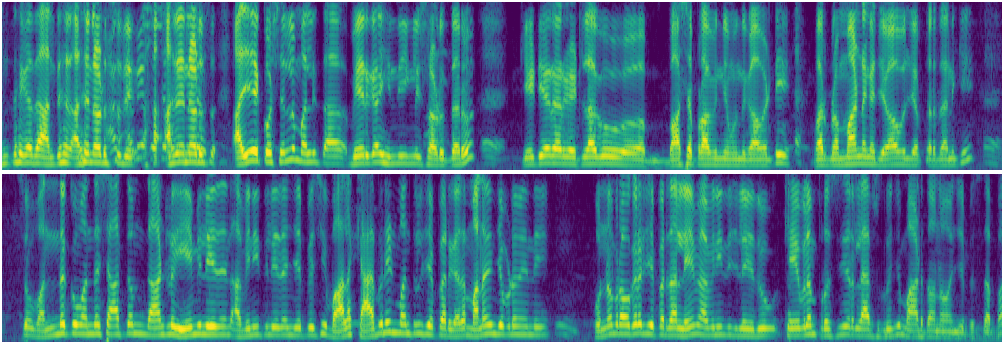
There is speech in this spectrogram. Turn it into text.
అంతే కదా అంతే అదే నడుస్తుంది అదే నడుస్తుంది అయ్యే క్వశ్చన్లు మళ్ళీ వేరుగా హిందీ ఇంగ్లీష్లో అడుగుతారు. కేటీఆర్ గారికి ఎట్లాగూ భాషా ప్రావీణ్యం ఉంది కాబట్టి వారు బ్రహ్మాండంగా జవాబులు చెప్తారు దానికి. సో వందకు వంద శాతం దాంట్లో ఏమీ లేదని అవినీతి లేదని చెప్పేసి వాళ్ళ కేబినెట్ మంత్రులు చెప్పారు కదా మనం ఏం చెప్పడం ఏంది? పొన్నంరావు గారు చెప్పారు దానిలో ఏమి అవినీతి లేదు కేవలం ప్రొసీజర్ ల్యాబ్స్ గురించి మాట్లాడుతున్నాం అని చెప్పేసి తప్ప.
